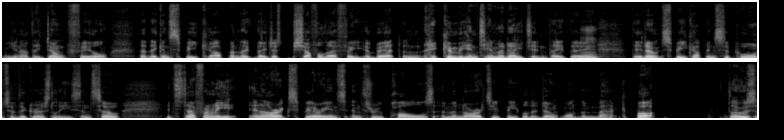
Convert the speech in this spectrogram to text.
you know, they don't feel that they can speak up and they, they just shuffle their feet a bit and it can be intimidating. They, they, mm. they don't speak up in support of the grizzlies. And so it's definitely, in our experience and through polls, a minority of people that don't want them back. But those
